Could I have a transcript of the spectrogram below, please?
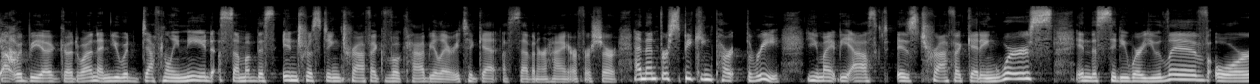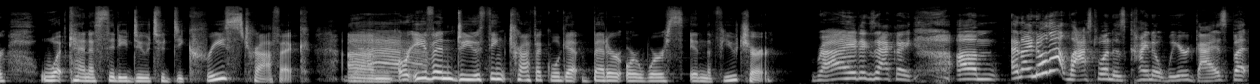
That would be a good one. And you would definitely need some of this interesting traffic vocabulary to get a seven or higher for sure. And then for speaking part three, you might be asked, is traffic getting worse in the city where you live? Or what can a city do to decrease traffic? Um, or even, do you think traffic will get better or worse in the future? Right, exactly. Um, and I know that last one is kind of weird, guys, but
